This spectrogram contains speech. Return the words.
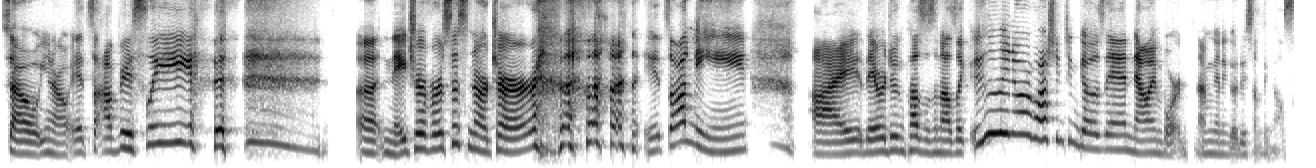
So, you know, it's obviously uh, nature versus nurture. it's on me. I they were doing puzzles and I was like, ooh, I know where Washington goes, and now I'm bored. I'm gonna go do something else.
